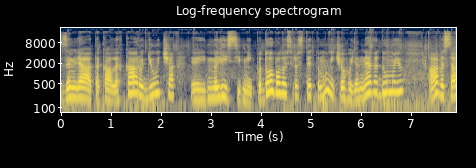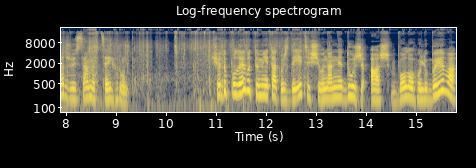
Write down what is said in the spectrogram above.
Земля така легка, родюча, е, Мелісі в ній подобалось рости, тому нічого я не видумаю, а висаджую саме в цей ґрунт. Щодо поливу, то мені також здається, що вона не дуже аж вологолюбива,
